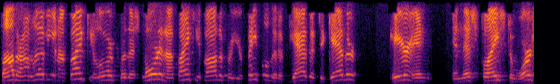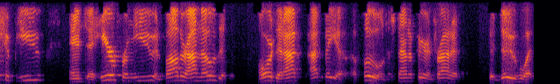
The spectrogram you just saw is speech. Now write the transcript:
Father, I love you, and I thank you, Lord, for this morning. I thank you, Father, for your people that have gathered together here in in this place to worship you and to hear from you. And Father, I know that, Lord, that I'd, I'd be a, a fool to stand up here and try to, to do what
